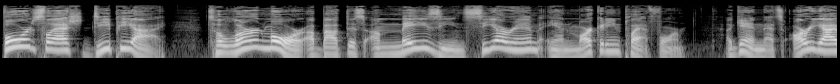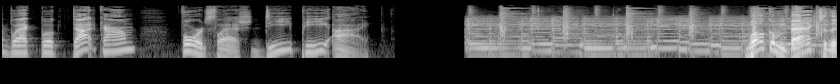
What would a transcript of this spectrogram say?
forward slash DPI to learn more about this amazing CRM and marketing platform. Again, that's reiblackbook.com forward slash DPI. Welcome back to the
